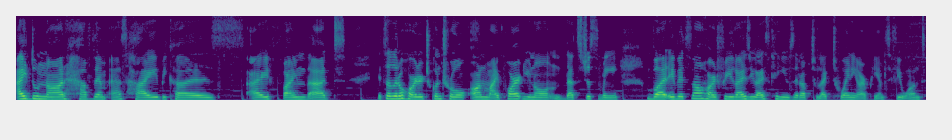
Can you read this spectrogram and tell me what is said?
I do not have them as high because I find that it's a little harder to control on my part, you know, that's just me. But if it's not hard for you guys, you guys can use it up to like 20 RPMs if you want.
